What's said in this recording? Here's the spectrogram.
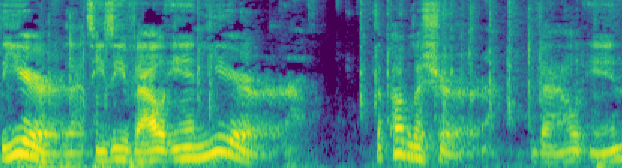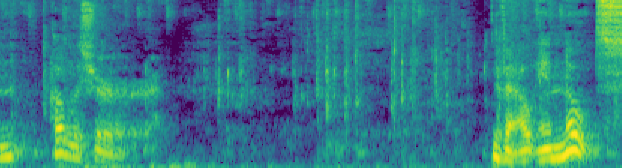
The year, that's easy, val in year. The publisher, val in publisher. Val in notes.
